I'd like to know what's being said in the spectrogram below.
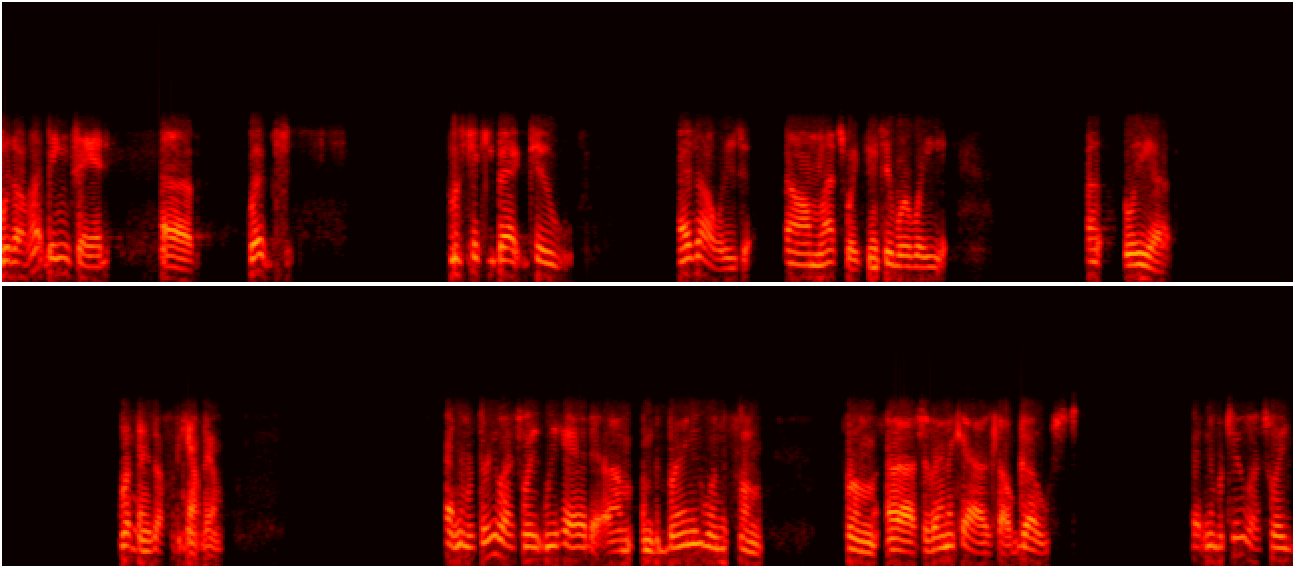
with all that being said, uh, let's let's take you back to, as always, um, last week and see where we uh, we uh, left things off with the countdown. At number three last week, we had um, the brand new one from from uh, Savannah Cows called Ghost. At number two last week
